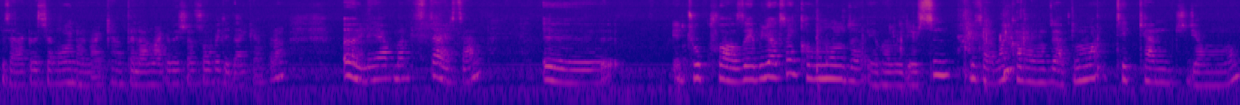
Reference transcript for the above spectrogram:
mesela arkadaşlarla oyun oynarken falan arkadaşlarla sohbet ederken falan öyle yapmak istersen eee, çok fazla yapacaksan kavanozda yapabilirsin. Mesela ben kavanozda yaptım ama tek kendim içeceğim onu.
